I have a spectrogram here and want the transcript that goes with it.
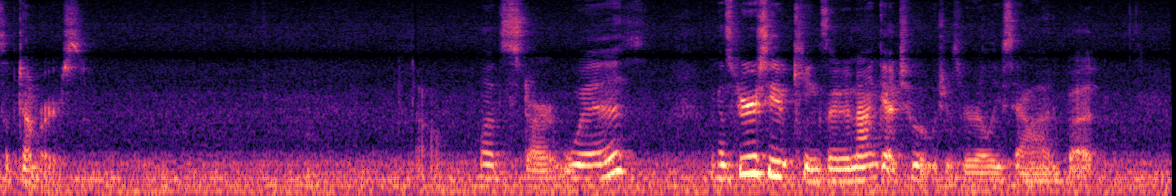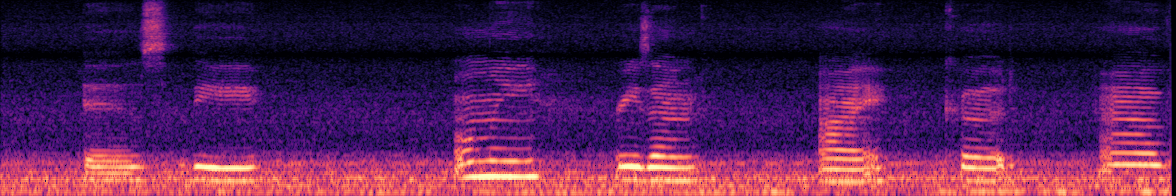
September's let's start with the Conspiracy of Kings. I did not get to it, which is really sad, but is the only reason I could have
